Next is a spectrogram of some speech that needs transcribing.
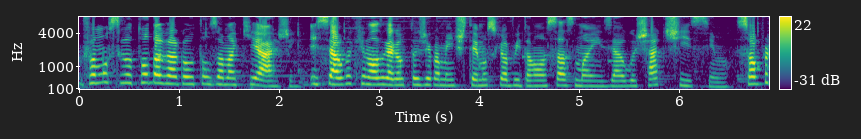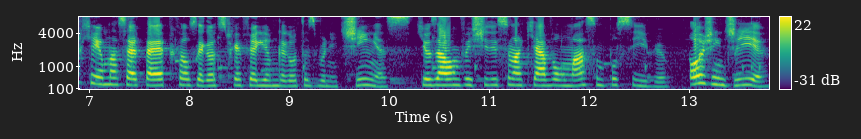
Vamos ter toda garota usar maquiagem. Isso é algo que nós garotas geralmente temos que ouvir das nossas mães, é algo chatíssimo. Só porque em uma certa época os garotos preferiam garotas bonitinhas, que usavam vestido e se maquiavam o máximo possível. Hoje em dia,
